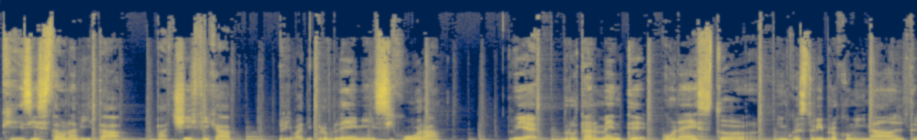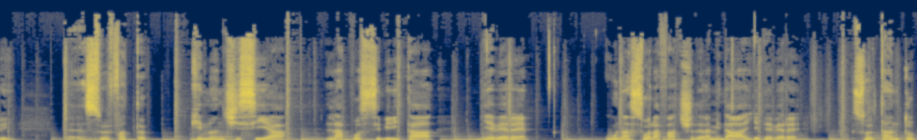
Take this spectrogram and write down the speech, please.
che esista una vita pacifica, priva di problemi, sicura. Lui è brutalmente onesto in questo libro come in altri, eh, sul fatto che non ci sia la possibilità di avere una sola faccia della medaglia, di avere soltanto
